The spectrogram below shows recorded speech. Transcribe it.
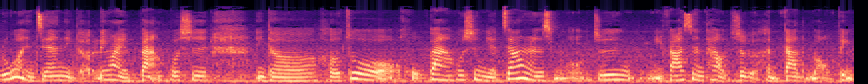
如果你今天你的另外一半，或是你的合作伙伴，或是你的家人什么，就是你发现他有这个很大的毛病，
